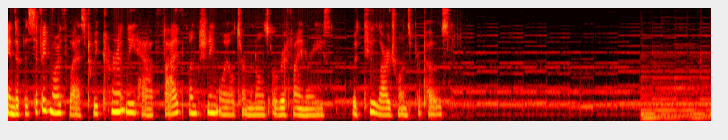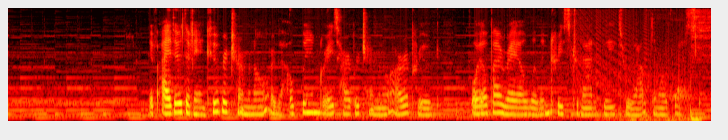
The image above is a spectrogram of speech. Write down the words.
In the Pacific Northwest, we currently have five functioning oil terminals or refineries, with two large ones proposed. If either the Vancouver terminal or the Hoquiam Grays Harbor terminal are approved, oil by rail will increase dramatically throughout the Northwest.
